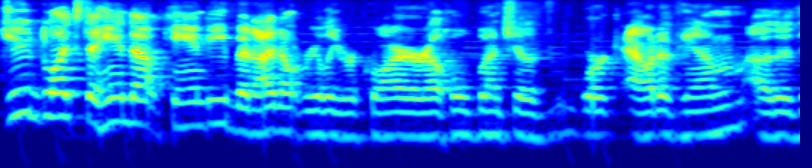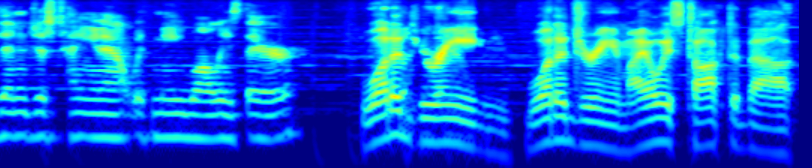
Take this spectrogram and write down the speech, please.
Jude likes to hand out candy, but I don't really require a whole bunch of work out of him other than just hanging out with me while he's there. What a dream. What a dream. I always talked about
